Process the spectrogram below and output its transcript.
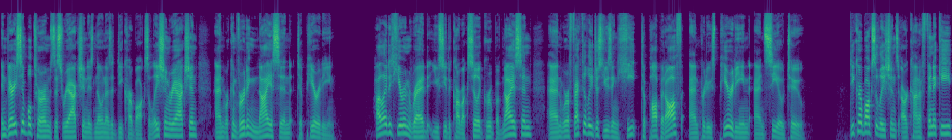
In very simple terms, this reaction is known as a decarboxylation reaction, and we're converting niacin to pyridine. Highlighted here in red, you see the carboxylic group of niacin, and we're effectively just using heat to pop it off and produce pyridine and CO2. Decarboxylations are kind of finicky.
